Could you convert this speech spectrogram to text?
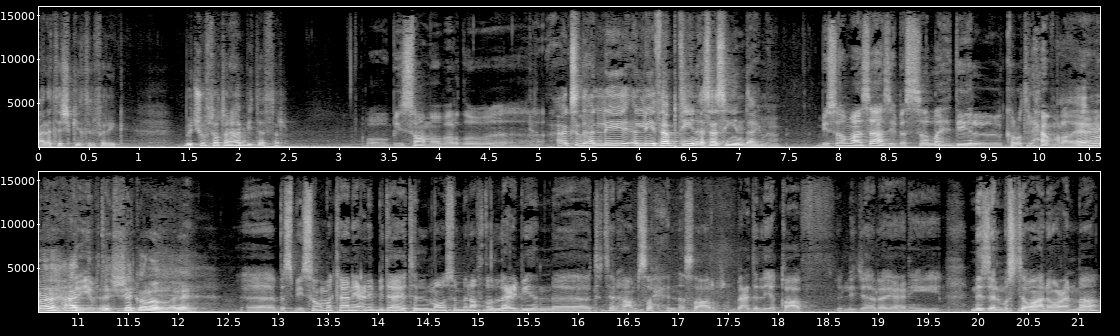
على تشكيلة الفريق. بتشوف توتنهام بيتأثر؟ وبيسوما برضو. أقصد اللي اللي ثابتين أساسيين دائما بيسوما أساسي بس الله يهديه الكروت الحمراء يعني يعني ما حد. تكفير. شكر الله إيه. آه، بس بيسوما كان يعني بداية الموسم من أفضل لاعبين آه، توتنهام. صح إنه صار بعد الإيقاف اللي جاء له يعني نزل مستواه نوعا ما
